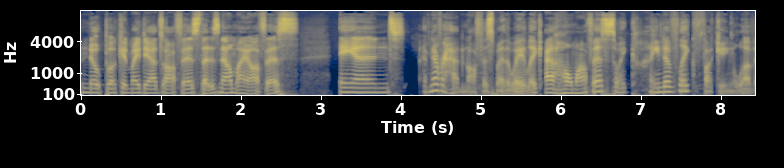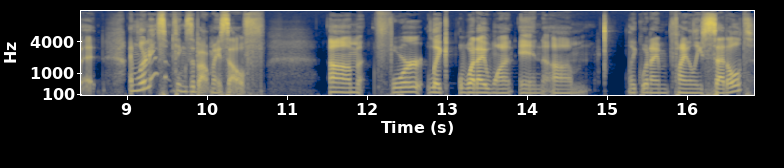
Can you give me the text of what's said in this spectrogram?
notebook in my dad's office that is now my office. And I've never had an office, by the way, like a home office. So I kind of like fucking love it. I'm learning some things about myself um for like what I want in um like when I'm finally settled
